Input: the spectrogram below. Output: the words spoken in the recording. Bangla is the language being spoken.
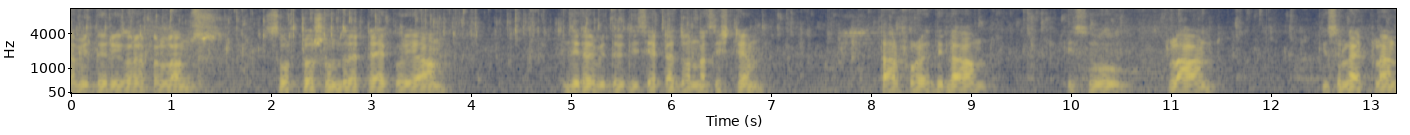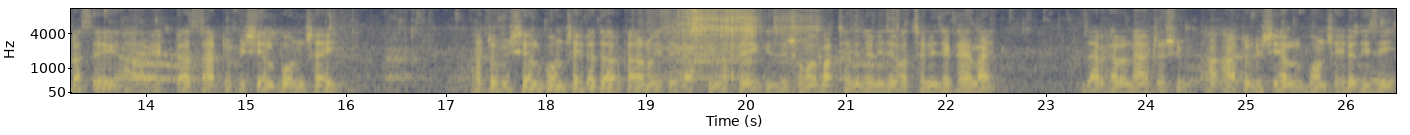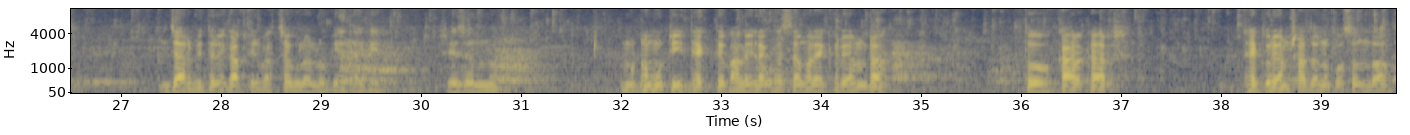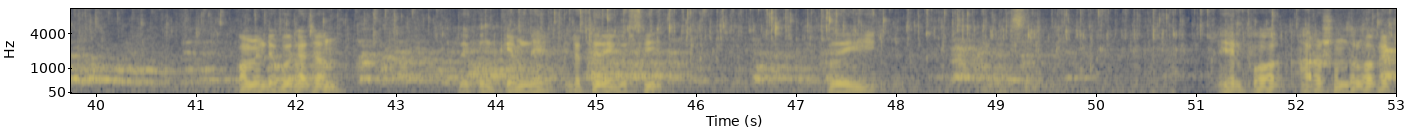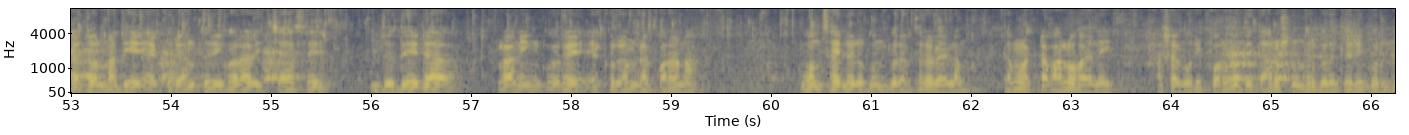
আমি তৈরি করে ফেললাম ছোট্ট সুন্দর একটা অ্যাকোরিয়াম, যেটার ভিতরে দিছি একটা ঝর্ণা সিস্টেম। তারপরে দিলাম কিছু প্লান্ট কিছু লাইভ প্লান্ট আছে আর একটা আছে আর্টিফিশিয়াল বনসাই আর্টিফিশিয়াল বনসাইটা দেওয়ার কারণ হয়েছে গাপ্পি মাছে কিছু সময় বাচ্চা দিলে নিজের বাচ্চা নিজে খেলায় যার কারণে আর্টিফিশিয়াল বনসাইটা দিছি। যার ভিতরে গাপ্পির বাচ্চাগুলো লুকিয়ে থাকে, সেজন্য। মোটামুটি দেখতে ভালোই লাগতেছে আমার অ্যাকোরিয়ামটা। তো কার কার অ্যাকোরিয়াম সাজানো পছন্দ, কমেন্টে বলে যান। দেখুন কেমনে এটা তৈরি করছি। ওই এরপর আরও সুন্দরভাবে একটা ঝর্ণা দিয়ে অ্যাকোরিয়াম তৈরি করার ইচ্ছা আছে। যদি এটা প্ল্যানিং করে অ্যাকুরিয়ামটা করা না। মন চাইলে এরকম করে করে লাইলাম, তেমন একটা ভালো হয় নাই। আশা করি পরবর্তীতে আরও সুন্দর করে তৈরি করব।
